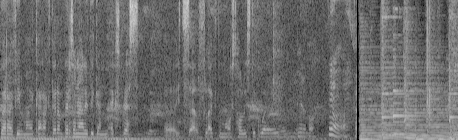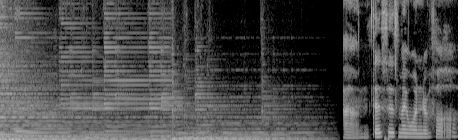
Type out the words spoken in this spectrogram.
where I feel my character and personality can express uh, itself like the most holistic way. Beautiful. Yeah. Um, this is my wonderful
